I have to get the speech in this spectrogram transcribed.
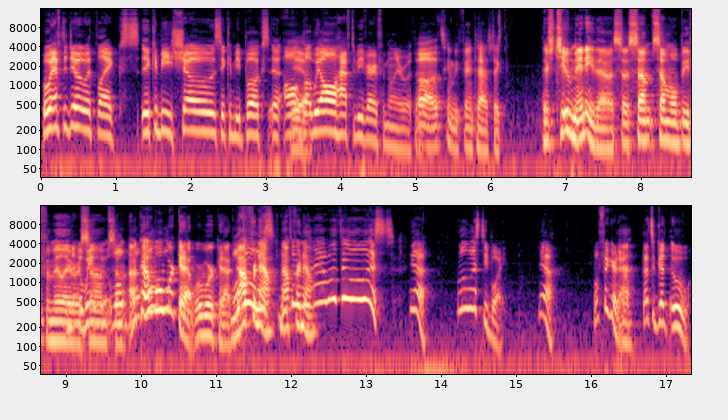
but we have to do it with like it can be shows, it can be books, it all. Yeah. But we all have to be very familiar with it. Oh, that's gonna be fantastic. There's too many though, so some some will be familiar No, with we- some. we- some- well, okay, we'll- we'll, work it out. We'll work it out. We'll not for a now. Not We'll for do- now. Yeah, we'll do a little list. Yeah, little listy boy. Yeah, we'll figure it Yeah. out. That's a good. Ooh,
